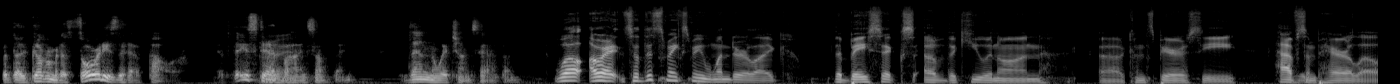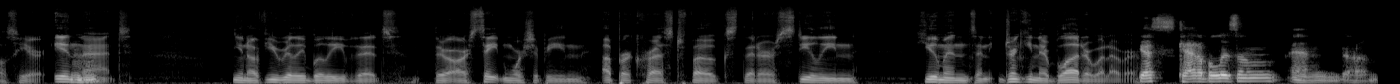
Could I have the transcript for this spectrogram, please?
But the government authorities that have power, if they stand Right. behind something, then the witch hunts happen. Well, all right. So this makes me wonder, like, the basics of the QAnon uh, conspiracy have some parallels here. In Mhm. that, you know, if you really believe that there are Satan worshiping upper crust folks that are stealing humans and drinking their blood or whatever. Yes, cannibalism and um,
